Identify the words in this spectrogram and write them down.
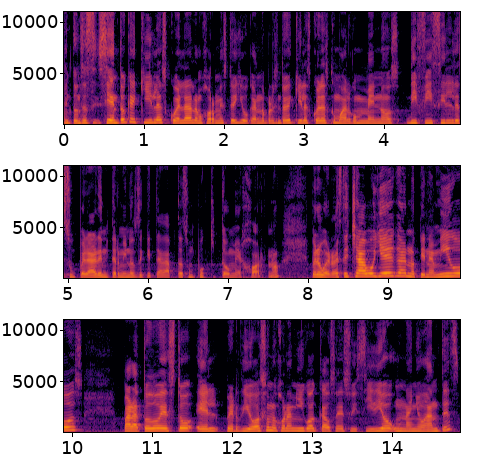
Entonces siento que aquí la escuela, a lo mejor me estoy equivocando, pero siento que aquí la escuela es como algo menos difícil de superar en términos de que te adaptas un poquito mejor, ¿no? Pero bueno, este chavo llega, no tiene amigos. Para todo esto, él perdió a su mejor amigo a causa de suicidio un año antes.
